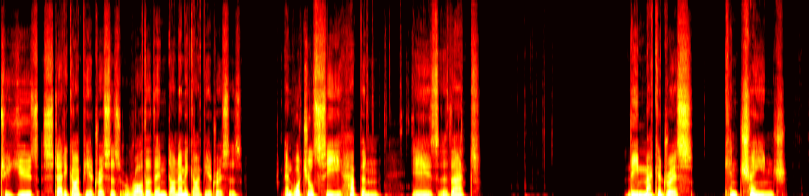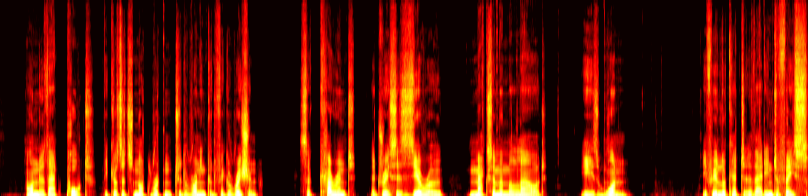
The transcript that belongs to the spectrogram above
to use static IP addresses rather than dynamic IP addresses. And what you'll see happen is that the MAC address can change under that port because it's not written to the running configuration. So current address is 0, maximum allowed is 1. If we look at that interface,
